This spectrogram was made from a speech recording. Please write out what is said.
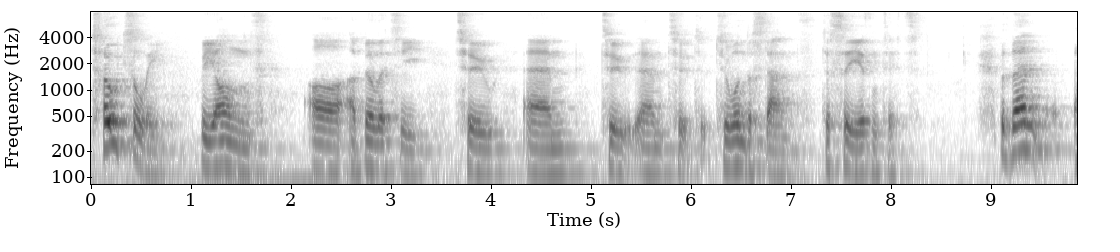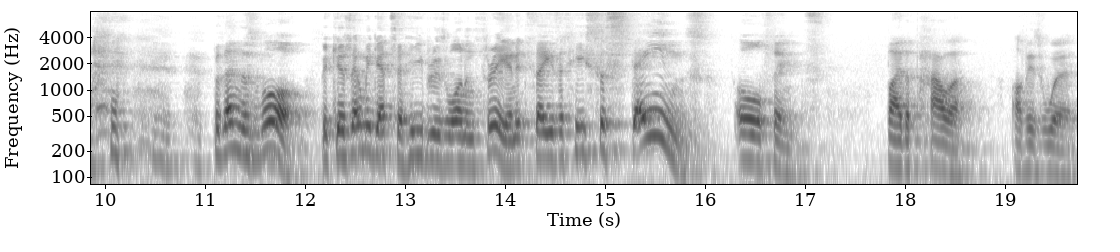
totally beyond our ability to, um, to, um, to, to, to understand, to see, isn't it? But then But then there's more, because then we get to Hebrews 1 and 3, and it says that he sustains all things by the power of his word.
